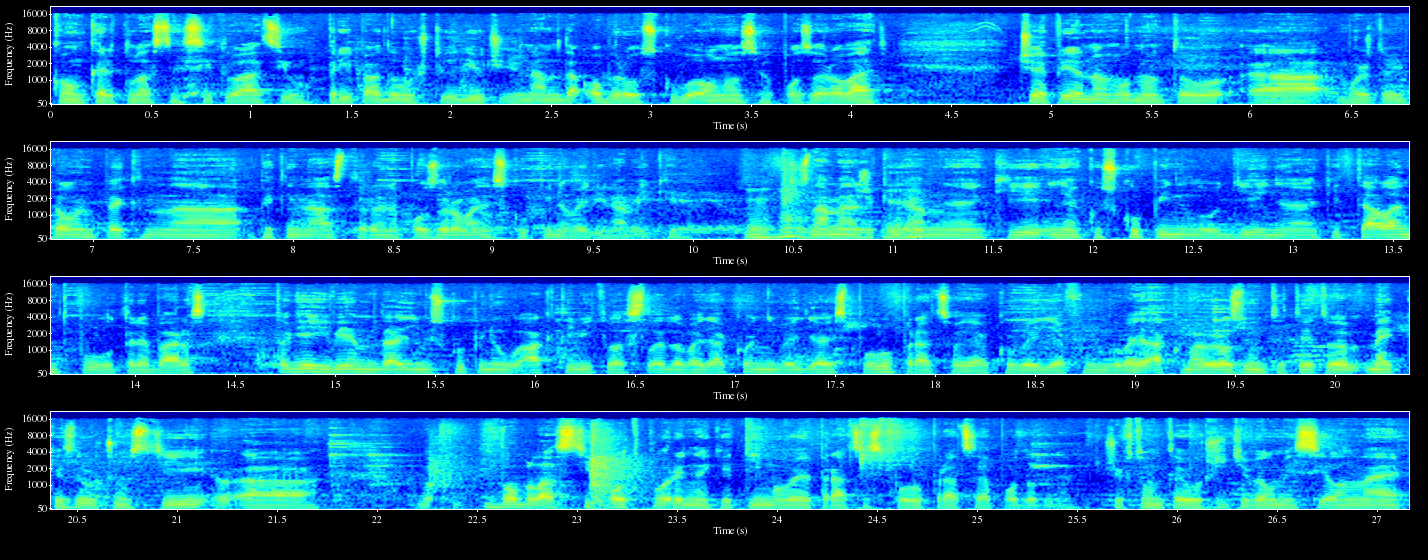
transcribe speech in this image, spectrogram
konkrétnu vlastne situáciu, prípadovú štúdiu, čiže nám dá obrovskú voľnosť ho pozorovať, čo je prírodnou hodnotou a môže to byť veľmi pekná, pekný nástroj na pozorovanie skupinovej dynamiky. Uh-huh. To znamená, že keď uh-huh. mám nejaký, nejakú skupinu ľudí, nejaký talent pool trebárs, tak ich viem dať im skupinovú aktivitu a sledovať, ako oni vedia aj spolupracovať, ako vedia fungovať, ako majú rozvinuté tieto mekké zručnosti a v oblasti podpory nejakej tímovej práce, spolupráce a podobne. Čiže v tomto je určite veľmi silné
